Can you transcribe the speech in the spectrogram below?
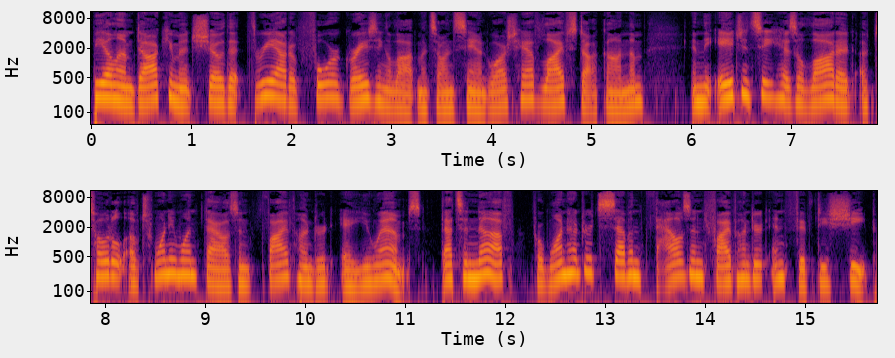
BLM documents show that three out of four grazing allotments on Sandwash have livestock on them, and the agency has allotted a total of 21,500 AUMs. That's enough for 107,550 sheep.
